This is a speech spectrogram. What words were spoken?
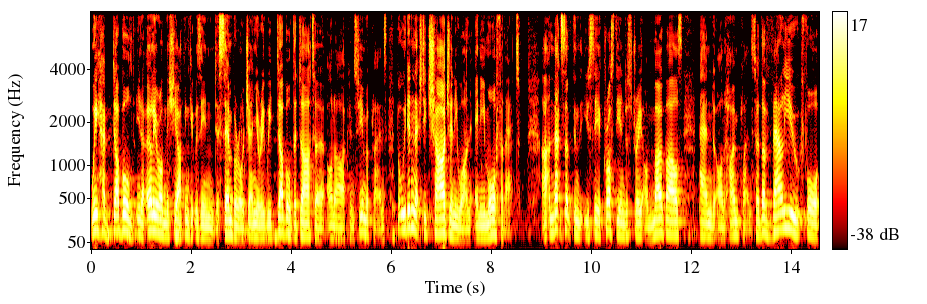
we have doubled, you know, earlier on this year, I think it was in December or January, we doubled the data on our consumer plans, but we didn't actually charge anyone any more for that. Uh, and that's something that you see across the industry on mobiles and on home plans. So the value for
